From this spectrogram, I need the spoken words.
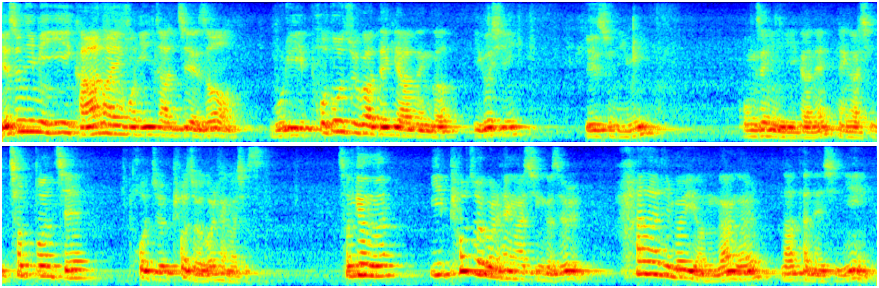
예수님이 이 가나의 혼인 잔치에서 물이 포도주가 되게 하는 것 이것이 예수님이 공생의 기간에 행하신 첫 번째 포저, 표적을 행하셨습니다. 성경은 이 표적을 행하신 것을 하나님의 영광을 나타내시니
